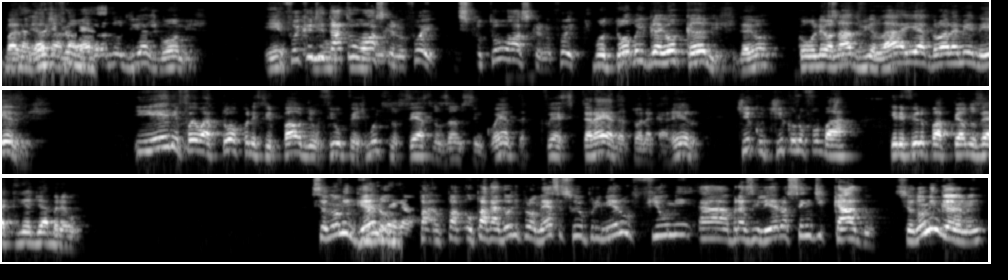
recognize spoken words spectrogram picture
baseado de na Promessas. obra do Dias Gomes. E foi candidato ao Oscar, não foi? Disputou o Oscar, não foi? Disputou e ganhou Cannes. Ganhou com o Leonardo Vilar e a Glória Menezes. E ele foi o ator principal de um filme que fez muito sucesso nos anos 50, que foi a estreia da Tônia Carreiro, Tico Tico no Fubá, que ele fez o papel do Zequinha de Abreu. Se eu não me engano, o Pagador de Promessas foi o primeiro filme uh, brasileiro a ser indicado. Se eu não me engano, hein?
